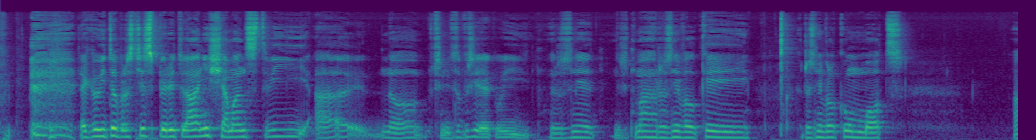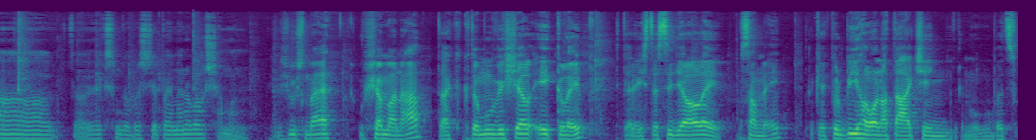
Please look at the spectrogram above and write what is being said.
takový to prostě spirituální šamanství a no, přijde to přijde takový hrozně, že to má hrozně velký, hrozně velkou moc. A tak, jak jsem to prostě pojmenoval šaman. Když už jsme u Shamana, tak k tomu vyšel i klip, který jste si dělali sami. Tak jak probíhalo natáčení, nebo vůbec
